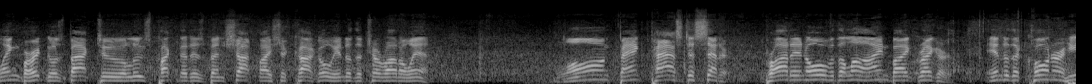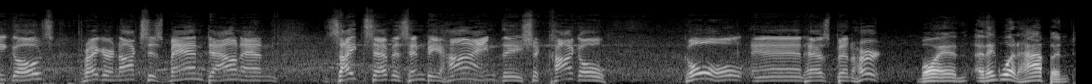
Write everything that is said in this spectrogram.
Klingberg goes back to a loose puck that has been shot by Chicago into the Toronto end. Long bank pass to center. Brought in over the line by Gregor. Into the corner he goes. Gregor knocks his man down, and Zaitsev is in behind the Chicago goal and has been hurt. Boy, and I think what happened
